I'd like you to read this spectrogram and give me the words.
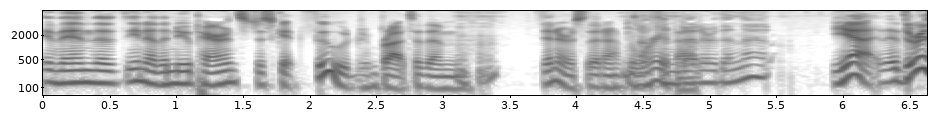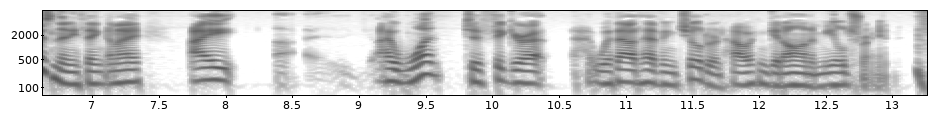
and then the you know the new parents just get food brought to them Mhm. dinner, so they don't have to worry Nothing about. it. better than that. Yeah, there isn't anything, and I I I want to figure out without having children how I can get on a meal train.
